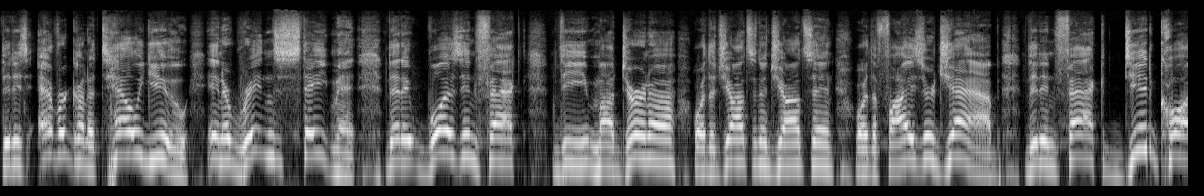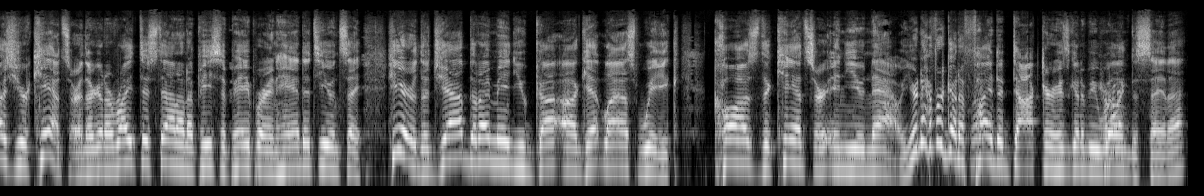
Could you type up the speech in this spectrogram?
that is ever going to tell you in a written statement that it was in fact the Moderna or the Johnson and Johnson Johnson or the Pfizer jab that in fact did cause your cancer. And they're going to write this down on a piece of paper and hand it to you and say, here, the jab that I made you got, uh, get last week caused the cancer in you now. You're never going to find a doctor who's going to be willing to say that.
